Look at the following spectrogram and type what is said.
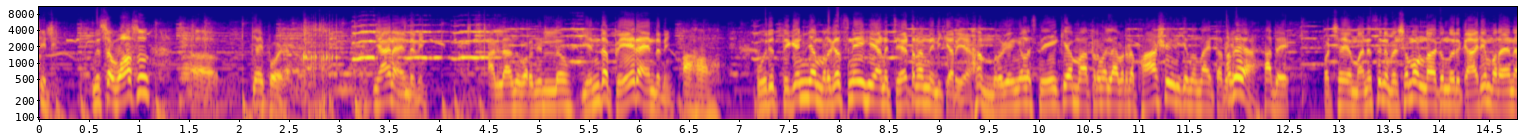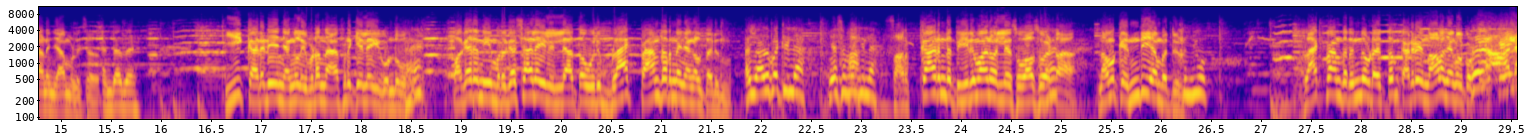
ശരി മിസ്റ്റർ വാസു ഞാൻ ആന്റണി അല്ല എന്ന് പറഞ്ഞില്ലല്ലോ. എന്റെ പേര് ആന്റണി. ആഹാ. ഒരു തികഞ്ഞ മൃഗസ്നേഹിയാണ് ചേട്ടനെന്ന് എനിക്കറിയാം. മൃഗങ്ങളെ സ്നേഹിക്കാൻ മാത്രമല്ല അവരുടെ ഭാഷ എനിക്ക് നന്നായിട്ട്? അറിയാം. അതെ. പക്ഷേ മനസ്സിന് വിഷമം ഉണ്ടാക്കുന്ന ഒരു കാര്യം പറയാനാണ് ഞാൻ വിളിച്ചത്. എന്തത്? ഈ കരടിയെ ഞങ്ങൾ ഇവിടെ നിന്ന് ആഫ്രിക്കയിലേക്ക് കൊണ്ടുപോകും. പകരം ഈ മൃഗശാലയിൽ ഇല്ലാത്ത ഒരു ബ്ലാക്ക് പാന്തറിനെ ഞങ്ങൾ തരുന്നു. അയ്യോ അത് പറ്റില്ല. ഞാൻ സമ്മതിക്കില്ല. സർക്കാരിന്റെ തീരുമാനമല്ലേ സുഹാസ് ഏട്ടാ? നമുക്ക് എന്ത് ചെയ്യാൻ പറ്റും? അയ്യോ. ബ്ലാക്ക് പാന്തർ ഇന്ന് ഇവിടെ എത്തും കരടി നാളെ ഞങ്ങൾ കൊണ്ടുപോകും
